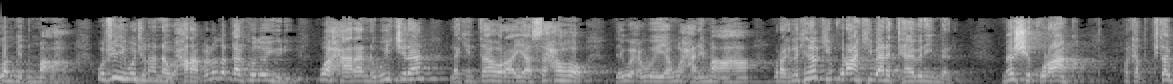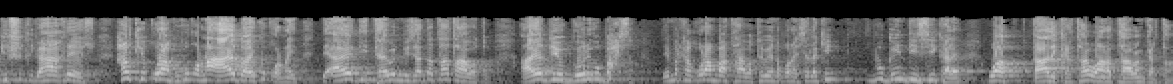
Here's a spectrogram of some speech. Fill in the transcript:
la mid ma aha. Wa fiihi wajhun annahu xaraam. Culamada qaarkood oo yidhi waa xaaraanna way jiraan laakiin taa hore ayaa saxaho dee waxa weeyaan waxani ma aha. Lakin halkii qur'aankii baana taabanayn baa meeshii qur'aanka markaad kitaabkii fiqiga ahaa akhriyayso halkii qur-aanku ku qornaa aayaddu ay ku qornayd dee aayaddii taaban maysa haddaad taa taabato aayaddiioo gooni u baxsan dee markaa qur-aan baa taabatay bay noqonaysa laakiin buugga intiisii kale waad qaadi kartaa waana taaban kartaa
